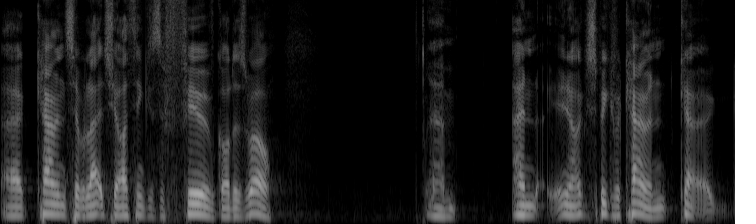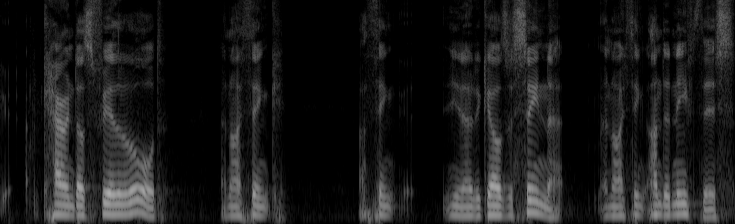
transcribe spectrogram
uh, Karen said, well, actually, I think it's a fear of God as well. Um, and, you know, speaking for Karen, Karen does fear the Lord, and I think, I think, you know, the girls have seen that, and I think underneath this,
